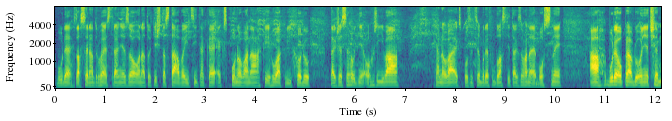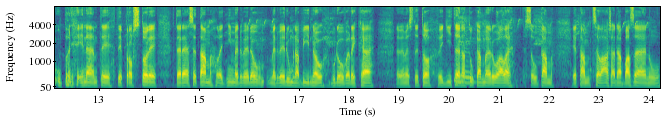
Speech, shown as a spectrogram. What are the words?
bude zase na druhé straně zoo, ona totiž ta stávající také exponovaná k jihu a k východu, takže se hodně ohřívá. Ta nová expozice bude v oblasti takzvané Bosny a bude opravdu o něčem úplně jiném. Ty, ty prostory, které se tam ledním medvědům nabídnou, budou veliké. Nevím, jestli to vidíte mm. na tu hmm. kameru, ale jsou tam, je tam celá řada bazénů,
